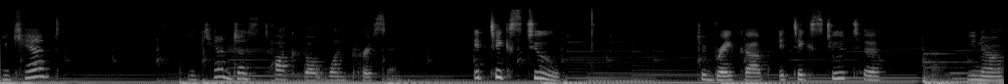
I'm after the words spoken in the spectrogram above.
You can't you can't just talk about one person. It takes two to break up. It takes two to, you know,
